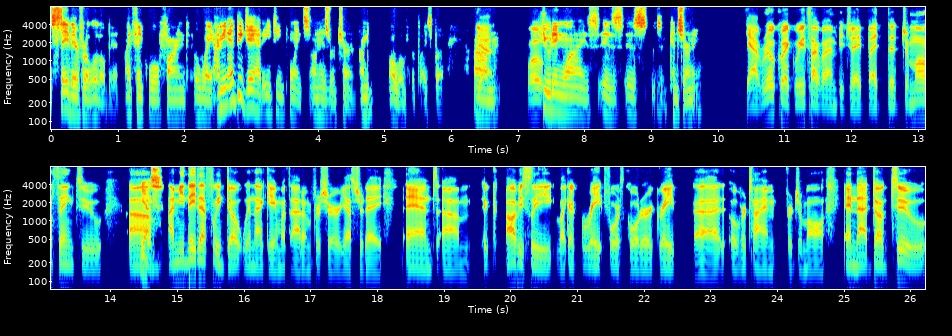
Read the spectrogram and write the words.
stay there for a little bit. I think we'll find a way. I mean, MPJ had 18 points on his return. I'm all over the place, but um, well, shooting wise is, is is concerning. yeah. Real quick, we talk about MPJ, but the Jamal thing too. Um, Yes. I mean, they definitely don't win that game without him for sure yesterday, and um, it- obviously like a great fourth quarter, great uh overtime for Jamal and that dug too,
